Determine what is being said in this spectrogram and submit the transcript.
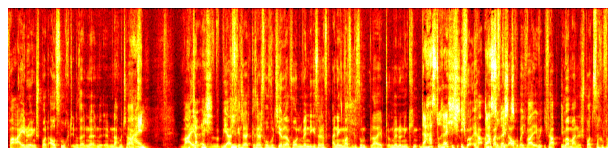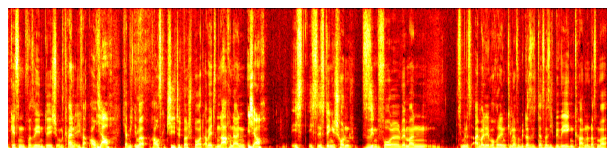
Verein oder irgendein Sport aussucht in seiner, im Nachmittag. Nein. Weil es, wir als Gesellschaft, Gesellschaft profitieren davon, wenn die Gesellschaft einigermaßen gesund bleibt. Und wenn du den Kind. Da hast du recht. Ich, ich, ich habe hab als Kind auch immer, ich, ich habe immer meine Sportsachen vergessen, versehentlich und keine. Ich habe auch. Ich auch. Ich habe mich immer rausgecheatet bei Sport, aber jetzt im Nachhinein. Ich auch. Ist, ist, ist denke ich, schon sinnvoll, wenn man zumindest einmal die Woche den Kindern vermittelt, dass, dass man sich bewegen kann und dass man.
